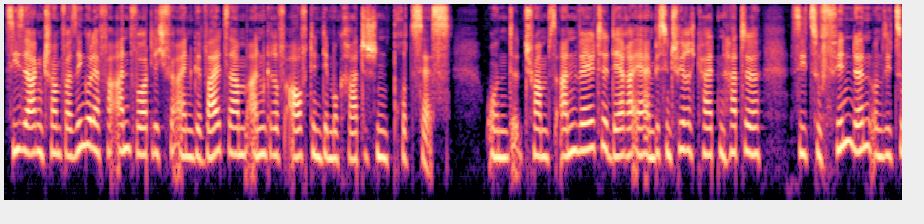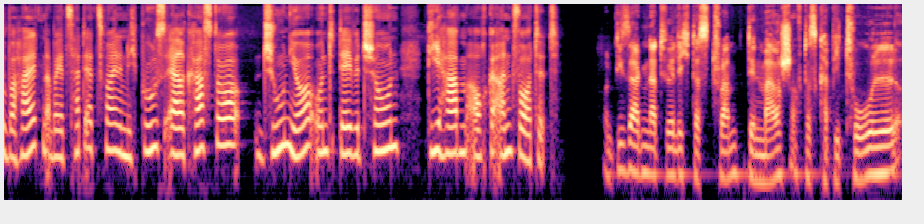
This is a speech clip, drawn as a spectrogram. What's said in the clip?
Sie sagen, Trump war singulär verantwortlich für einen gewaltsamen Angriff auf den demokratischen Prozess und Trumps Anwälte, derer er ein bisschen Schwierigkeiten hatte, sie zu finden und sie zu behalten. Aber jetzt hat er zwei, nämlich Bruce L. Castor Jr. und David Schoen, die haben auch geantwortet. Und die sagen natürlich, dass Trump den Marsch auf das Kapitol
